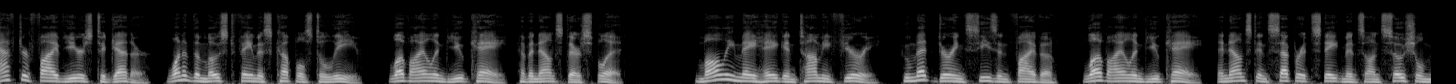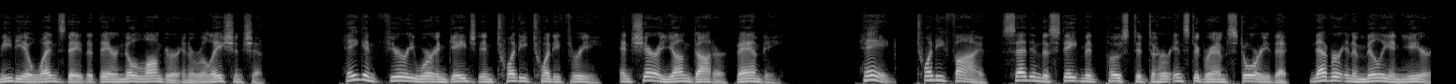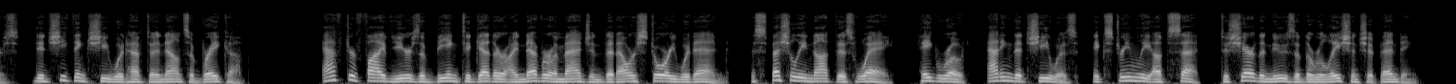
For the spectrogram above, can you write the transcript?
After five years together, one of the most famous couples to leave, Love Island UK, have announced their split. Molly-Mae Hague and Tommy Fury, who met during season 5 of Love Island UK, announced in separate statements on social media Wednesday that they are no longer in a relationship. Hague and Fury were engaged in 2023 and share a young daughter, Bambi. Hague, 25, said in the statement posted to her Instagram story that, never in a million years, did she think she would have to announce a breakup. After five years of being together I never imagined that our story would end, especially not this way, Hague wrote, adding that she was extremely upset to share the news of the relationship ending.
